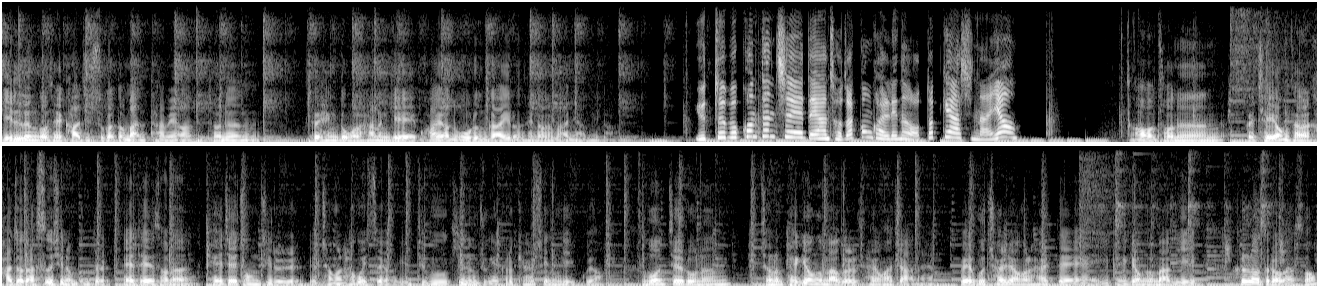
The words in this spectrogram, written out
잃는 것의 가지수가 더 많다면 저는 그 행동을 하는 게 과연 옳은가 이런 생각을 많이 합니다. 유튜브 콘텐츠에 대한 저작권 관리는 어떻게 하시나요? 어, 저는 그제 영상을 가져다 쓰시는 분들에 대해서는 계제 정지를 요청을 하고 있어요. 유튜브 기능 중에 그렇게 할 수 있는 게 있고요. 두 번째로는 저는 배경음악을 사용하지 않아요. 외부 촬영을 할 때 이 배경음악이 흘러 들어가서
